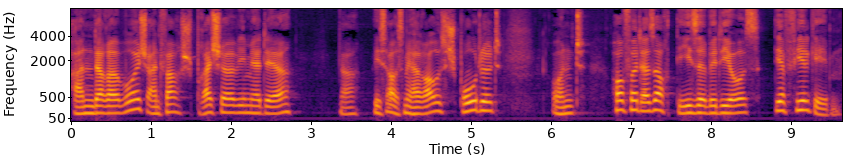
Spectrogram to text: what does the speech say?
andere, wo ich einfach spreche, wie mir der, ja, wie es aus mir heraus sprudelt und hoffe, dass auch diese Videos dir viel geben.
